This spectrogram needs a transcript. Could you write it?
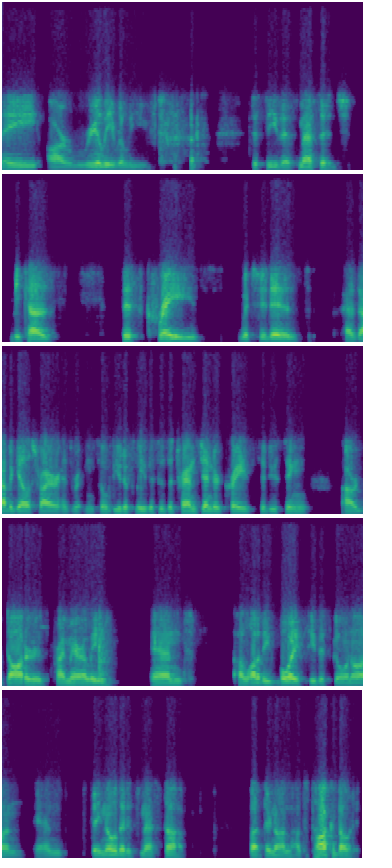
they are really relieved to see this message because this craze, which it is, as Abigail Shrier has written so beautifully, this is a transgender craze seducing our daughters primarily. And a lot of these boys see this going on and they know that it's messed up, but they're not allowed to talk about it.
